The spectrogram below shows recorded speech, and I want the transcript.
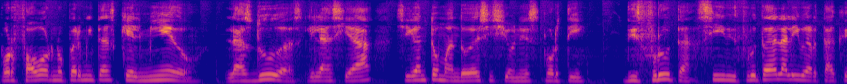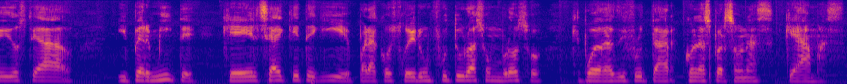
Por favor, no permitas que el miedo, las dudas y la ansiedad sigan tomando decisiones por ti. Disfruta, sí, disfruta de la libertad que Dios te ha dado y permite que Él sea el que te guíe para construir un futuro asombroso que podrás disfrutar con las personas que amas.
